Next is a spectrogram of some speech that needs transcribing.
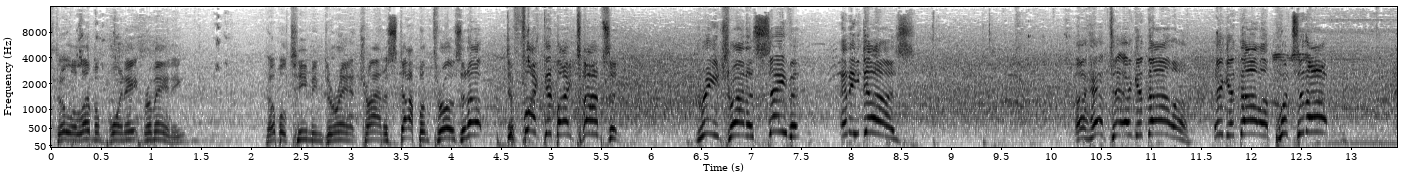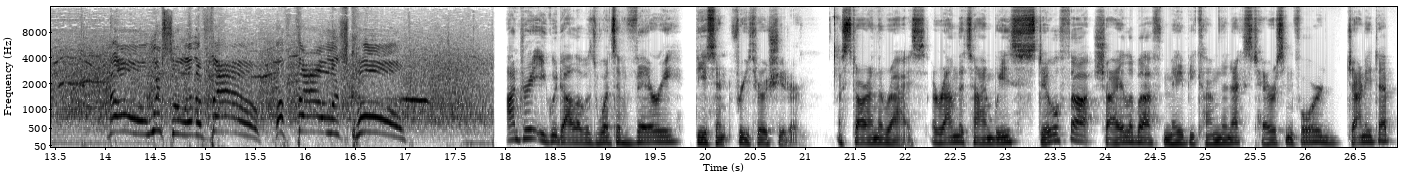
Still 11.8 remaining. Double teaming Durant, trying to stop him, throws it up. Deflected by Thompson. Green trying to save it, and he does. Ahead to Iguodala. Iguodala puts it up. No, a whistle and a foul. A foul is called. Andre Iguodala was once a very decent free throw shooter, a star on the rise. Around the time we still thought Shia LaBeouf may become the next Harrison Ford, Johnny Depp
